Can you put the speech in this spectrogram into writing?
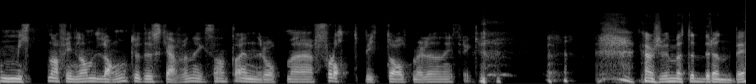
i midten av Finland, langt ute i skauen, ikke sant. Da ender du opp med flåttbitt og alt mulig. Det nytter ikke. Kanskje vi møtte Brøndby.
